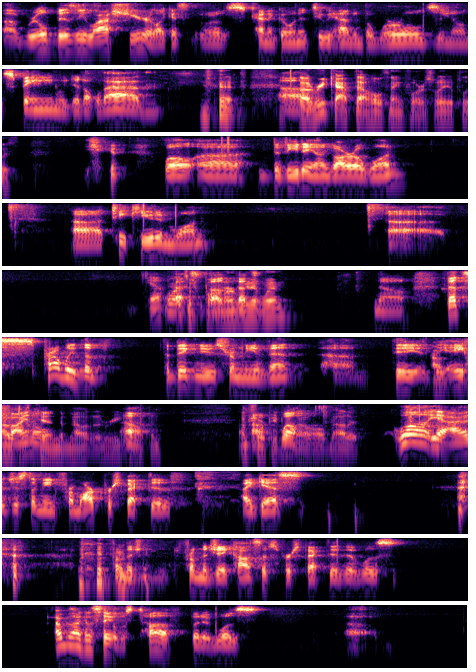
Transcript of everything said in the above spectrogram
a real busy last year. Like I was kind of going into, we had the worlds, you know, in Spain, we did all that, and uh, um, recap that whole thing for us, will you, please? well, uh, Davide Ongaro won, uh, TQ'd and won. Uh, yeah, Well, that's, a bummer. we that's- didn't win. No, that's probably the the big news from the event. Um, the I was- the was just final. kidding about it recapping. I'm sure Oh, people well- know all about it. Well, yeah, I just I mean from our perspective, I guess from the from the J Concepts perspective, it was. I'm not going to say it was tough, but it was. Uh,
